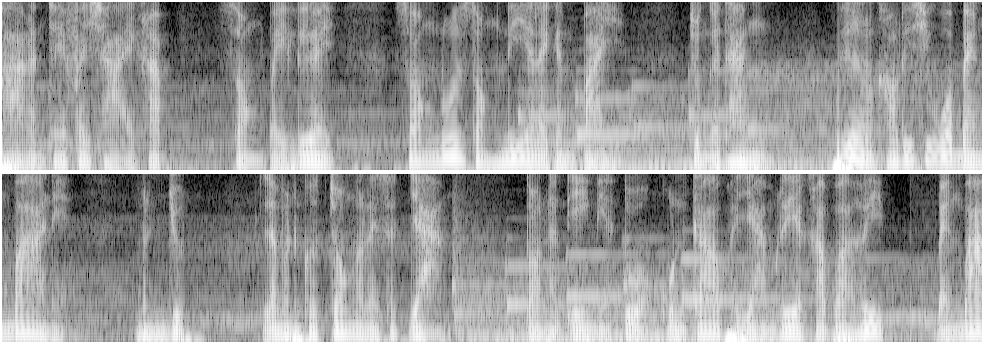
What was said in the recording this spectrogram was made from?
พากันใช้ไฟฉายครับ ส่องไปเรื่อย ส่องนู่นส่องนี่อะไรกันไป จนกระทั่งเพื่อนของเขาที่ชื่อว่าแบงค์บ้าเนี่ย มันหยุดแล้วมันก็จ้องอะไรสักอย่าง ตอนนั้นเองเนี่ยตัวของคุณก้าวพยายามเรียกครับว่าเฮ้ยแบงค์บ้า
